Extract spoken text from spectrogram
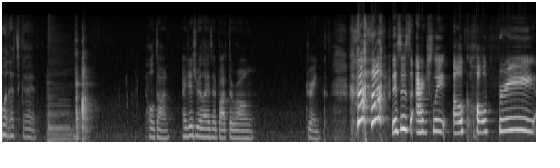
Oh, that's good. Hold on. I just realized I bought the wrong drink. this is actually alcohol free.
